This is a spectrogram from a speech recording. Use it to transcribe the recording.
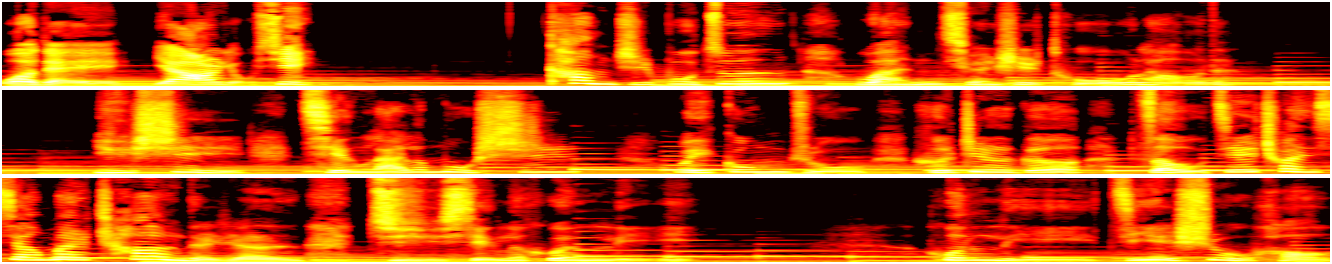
我得言而有信。抗旨不遵，完全是徒劳的。于是请来了牧师。”为公主和这个走街串巷卖唱的人举行了婚礼。婚礼结束后，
